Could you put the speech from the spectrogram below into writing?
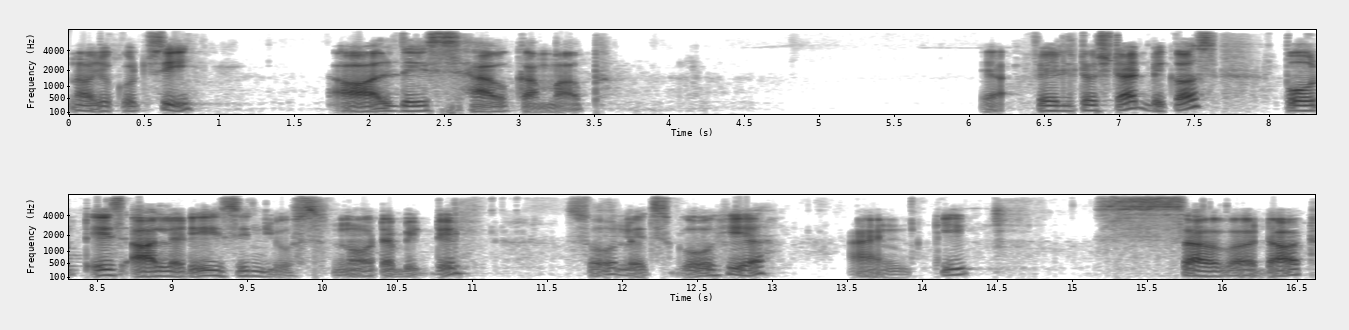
Now you could see all these have come up. Yeah failed to start because port is already is in use not a big deal. So let's go here and keep server dot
